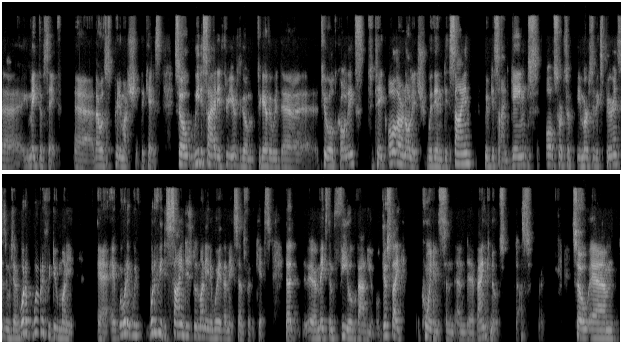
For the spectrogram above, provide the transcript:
uh, make them safe. Uh, that was pretty much the case. So we decided three years ago, together with uh, two old colleagues, to take all our knowledge within design. We've designed games, all sorts of immersive experiences, and we said, what if, what if we do money? Uh, what if we what if we design digital money in a way that makes sense for the kids, that uh, makes them feel valuable, just like coins and and uh, banknotes does. Right? So um,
